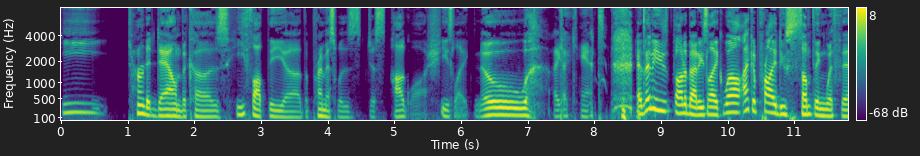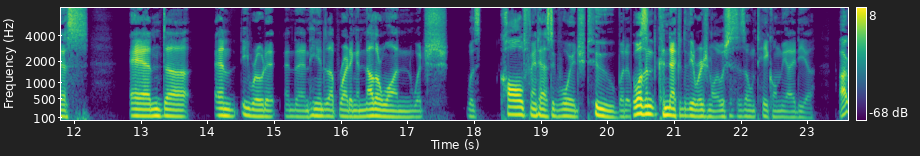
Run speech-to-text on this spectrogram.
he turned it down because he thought the uh, the premise was just hogwash. He's like, no, I, I can't. and then he thought about it. He's like, well, I could probably do something with this, and uh, and he wrote it. And then he ended up writing another one, which was called Fantastic Voyage Two, but it wasn't connected to the original. It was just his own take on the idea. I,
